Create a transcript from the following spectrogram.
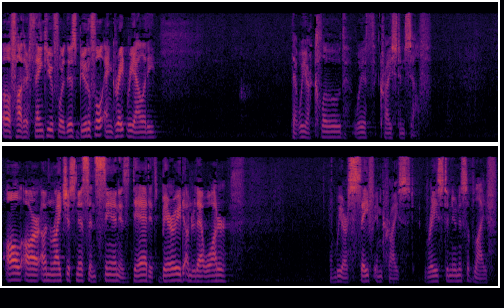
Oh, Father, thank you for this beautiful and great reality that we are clothed with Christ Himself. All our unrighteousness and sin is dead, it's buried under that water. And we are safe in Christ, raised to newness of life,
